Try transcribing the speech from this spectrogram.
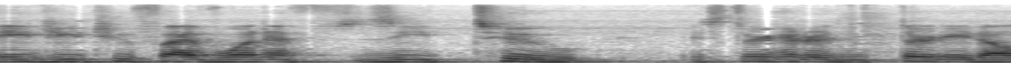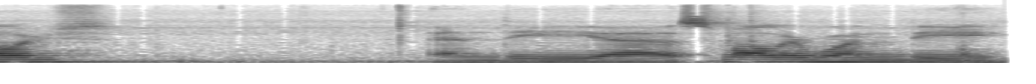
AG251FZ2 is $330, and the uh, smaller one, the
